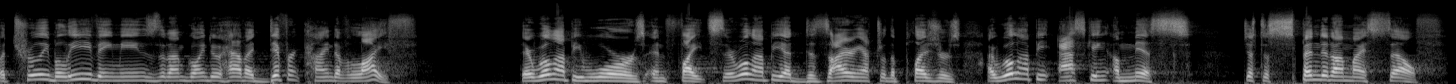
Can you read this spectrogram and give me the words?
But truly believing means that I'm going to have a different kind of life. There will not be wars and fights. There will not be a desiring after the pleasures. I will not be asking amiss just to spend it on myself,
